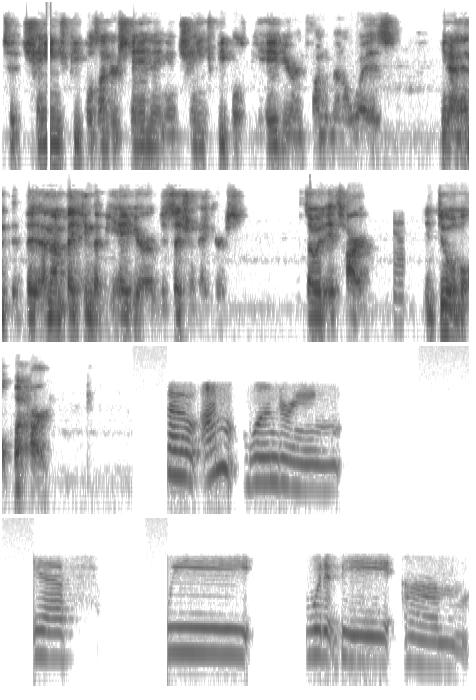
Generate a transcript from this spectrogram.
to change people's understanding and change people's behavior in fundamental ways. You know, and the, and I'm thinking the behavior of decision makers. So it, it's hard, Yeah. it's doable, but hard. So I'm wondering if we would it be um,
